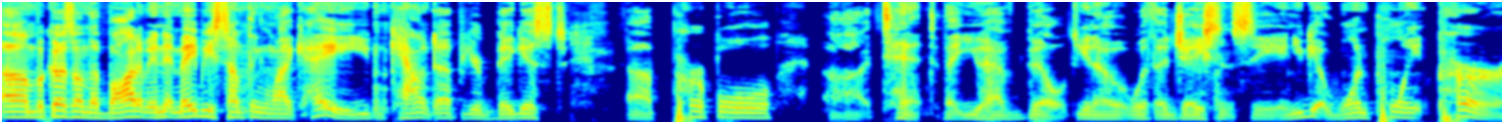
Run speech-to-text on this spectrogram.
Um because on the bottom and it may be something like hey you can count up your biggest uh, purple uh, tent that you have built you know with adjacency and you get one point per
